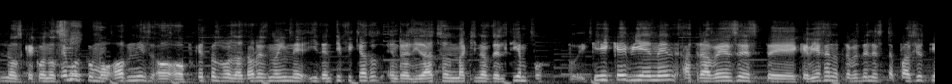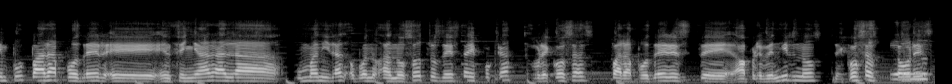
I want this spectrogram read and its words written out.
los que conocemos Sí. como ovnis o objetos voladores no identificados en realidad son máquinas del tiempo y que vienen a través, este, que viajan a través del espacio-tiempo para poder eh, enseñar a la humanidad, o bueno, a nosotros de esta época sobre cosas para poder, este, a prevenirnos de cosas peores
